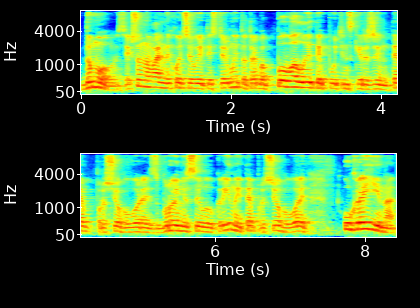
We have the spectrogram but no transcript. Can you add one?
домовленості. Якщо Навальний хоче вийти з тюрми, то треба повалити путінський режим, те про що говорять Збройні Сили України, і те про що говорить Україна.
